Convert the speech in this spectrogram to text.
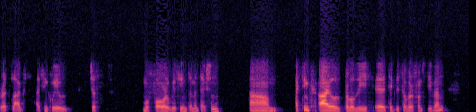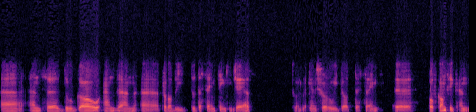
red flags, I think we'll just move forward with the implementation. Um, I think I'll probably uh, take this over from Stephen uh, and uh, do Go and then uh, probably do the same thing in JS to like sure we got the same uh, both config and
